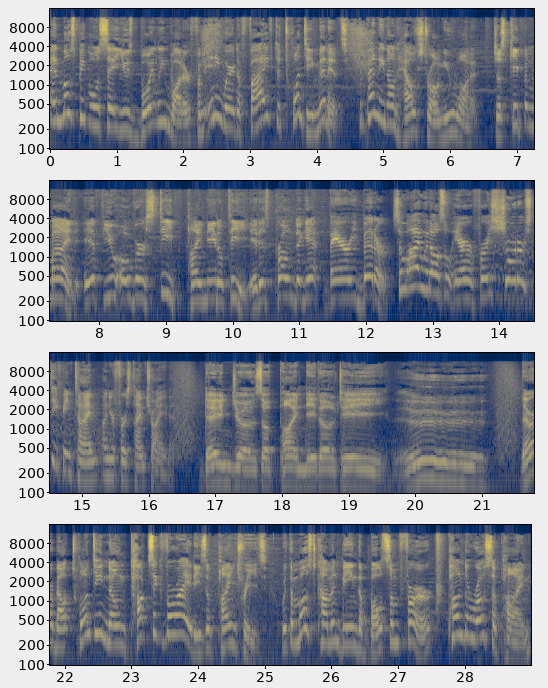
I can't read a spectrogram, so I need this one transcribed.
And most people will say use boiling water from anywhere to 5 to 20 minutes, depending on how strong you want it. Just keep in mind, if you oversteep pine needle tea, it is prone to get very bitter. So I would also err for a shorter steeping time on your first time trying it. Dangers of pine needle tea. Ooh. There are about 20 known toxic varieties of pine trees, with the most common being the balsam fir, ponderosa pine,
